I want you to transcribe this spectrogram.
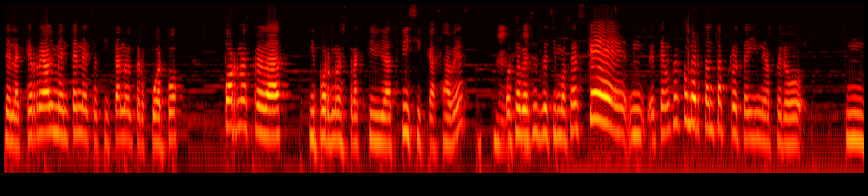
de la que realmente necesita nuestro cuerpo por nuestra edad y por nuestra actividad física, ¿sabes? O sea, a veces decimos, es que mm, tengo que comer tanta proteína, pero mm,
